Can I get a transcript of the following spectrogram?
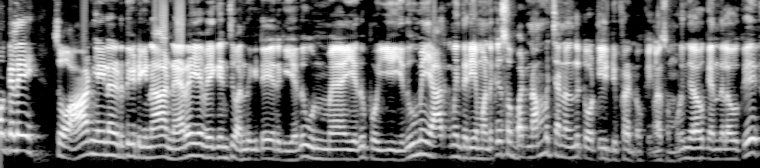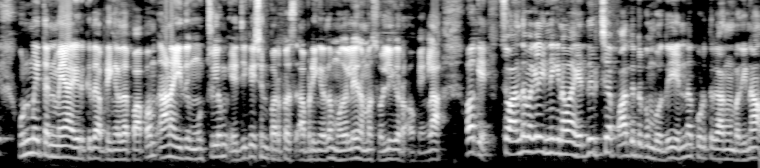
மக்களே. ஸோ ஆன்லைனில் எடுத்துக்கிட்டிங்கன்னா நிறைய வேகன்சி வந்துக்கிட்டே இருக்குது எது உண்மை எது பொய் எதுவுமே யாருக்குமே தெரிய மாட்டேங்குது ஸோ பட் நம்ம சேனல் வந்து டோட்டலி டிஃப்ரெண்ட் ஓகேங்களா ஸோ முடிஞ்ச அளவுக்கு எந்த அளவுக்கு உண்மைத்தன்மையாக இருக்குது அப்படிங்கிறத பார்ப்போம். ஆனால் இது முற்றிலும் எஜுகேஷன் பர்பஸ் அப்படிங்கிறத முதல்ல நம்ம சொல்லிக்கிறோம் ஓகேங்களா ஓகே ஸோ அந்த வகையில் இன்றைக்கி நம்ம எதிர்ச்சியாக பார்த்துட்டு இருக்கும்போது என்ன கொடுத்துருக்காங்கன்னு பார்த்தீங்கன்னா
